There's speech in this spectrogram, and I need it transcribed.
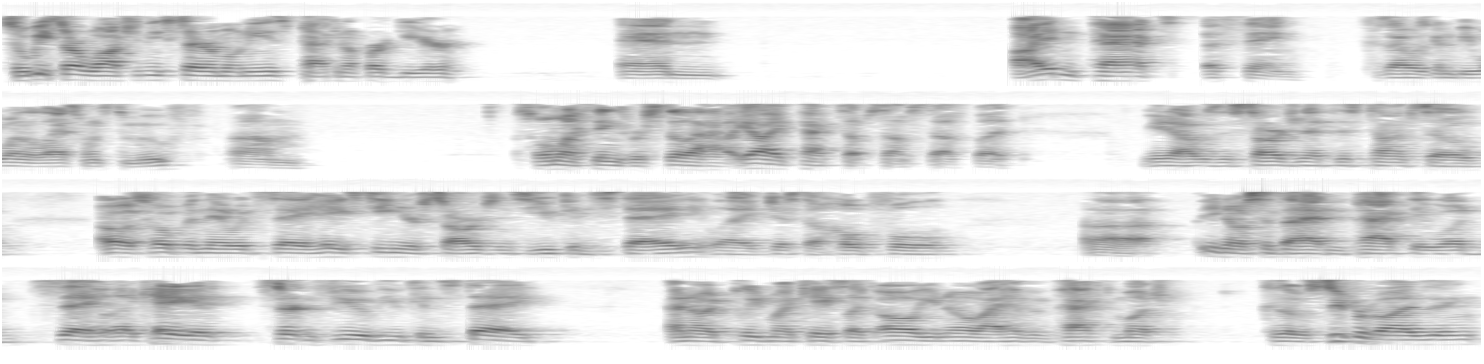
So we start watching these ceremonies, packing up our gear, and I hadn't packed a thing because I was going to be one of the last ones to move. Um, so all my things were still out. Yeah, I packed up some stuff, but you know I was a sergeant at this time, so I was hoping they would say, "Hey, senior sergeants, you can stay." Like just a hopeful. Uh, you know, since I hadn't packed, they would say like, "Hey, a certain few of you can stay," and I'd plead my case like, "Oh, you know, I haven't packed much because I was supervising,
